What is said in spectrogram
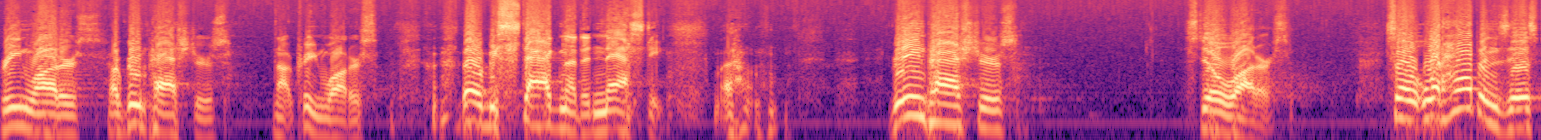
green waters, or green pastures, not green waters. that would be stagnant and nasty. green pastures, still waters. So what happens is,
